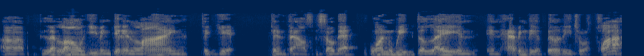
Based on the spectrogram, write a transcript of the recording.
Uh, let alone even get in line to get 10,000. So that one week delay in, in having the ability to apply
